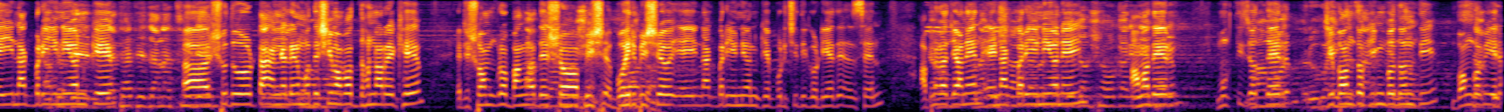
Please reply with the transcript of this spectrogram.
এই নাগবাড়ি ইউনিয়নকে শুধু টাঙ্গাইলের মধ্যে সীমাবদ্ধ না রেখে এটি সমগ্র বাংলাদেশ সহ বিশ্ব বহির্বিশ্বে এই নাগবাড়ি ইউনিয়নকে পরিচিতি ঘটিয়ে দিয়েছেন আপনারা জানেন এই নাগবাড়ি ইউনিয়নেই আমাদের মুক্তিযুদ্ধের জীবন্ত কিংবদন্তি বঙ্গবীর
